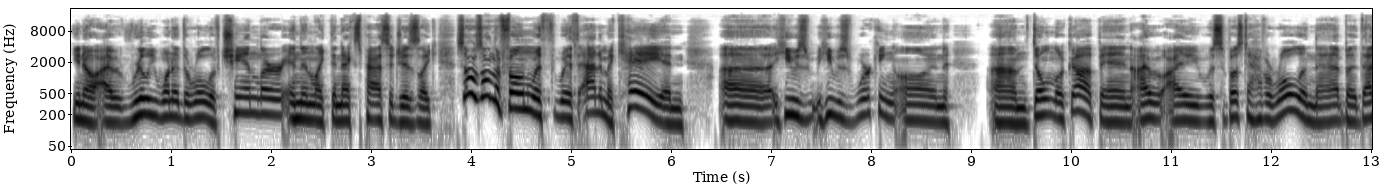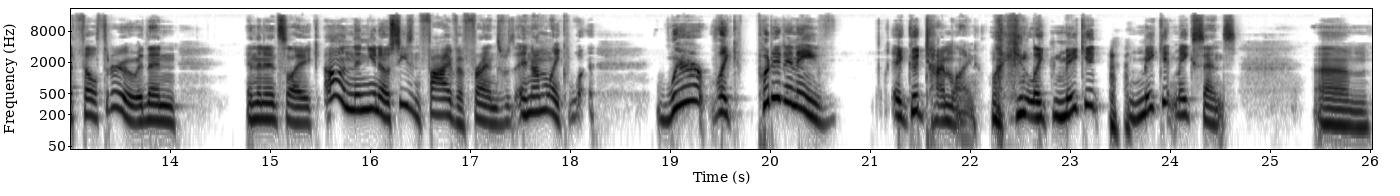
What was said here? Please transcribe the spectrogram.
you know I really wanted the role of Chandler, and then like the next passage is like, so I was on the phone with with Adam McKay, and uh, he was he was working on um, Don't Look Up, and I I was supposed to have a role in that, but that fell through, and then and then it's like, oh, and then you know season five of Friends was, and I'm like, what? Where like put it in a a good timeline like like make it make it make sense um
